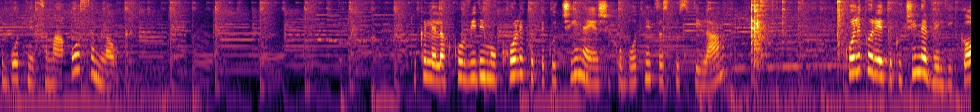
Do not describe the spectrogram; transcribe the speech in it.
Hobotnica ima 8 lovk. Tukaj lahko vidimo, koliko tekočine je še hobotnica spustila. Kolikor je tekočine veliko,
